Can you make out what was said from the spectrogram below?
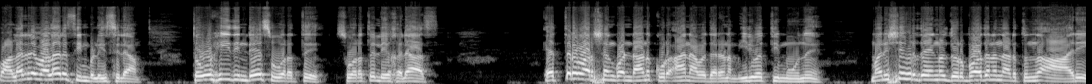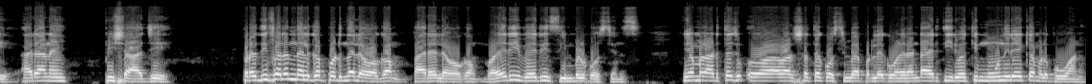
വളരെ വളരെ സിമ്പിൾ ഇസ്ലാം. തൗഹീദിന്റെ സൂറത്ത്. സൂറത്തുൽ ഇഖ്ലാസ്. എത്ര വർഷം കൊണ്ടാണ് ഖുർആൻ അവതരണം? ഇരുപത്തിമൂന്ന്. മനുഷ്യഹൃദയങ്ങൾ ദുർബോധനം നടത്തുന്ന ആര്? ആരാണ്? പിശാജ്. പ്രതിഫലം നൽകപ്പെടുന്ന ലോകം പരലോകം. വെരി വെരി സിമ്പിൾ ക്വസ്റ്റ്യൻസ് ഇനി നമ്മൾ അടുത്ത വർഷത്തെ ക്വസ്റ്റ്യൻ പേപ്പറിലേക്ക് പോകണം രണ്ടായിരത്തി ഇരുപത്തി മൂന്നിലേക്ക് നമ്മൾ പോവാണ്.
